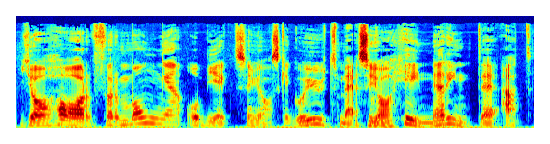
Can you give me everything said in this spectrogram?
Jag har för många objekt som jag ska gå ut med så jag hinner inte att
